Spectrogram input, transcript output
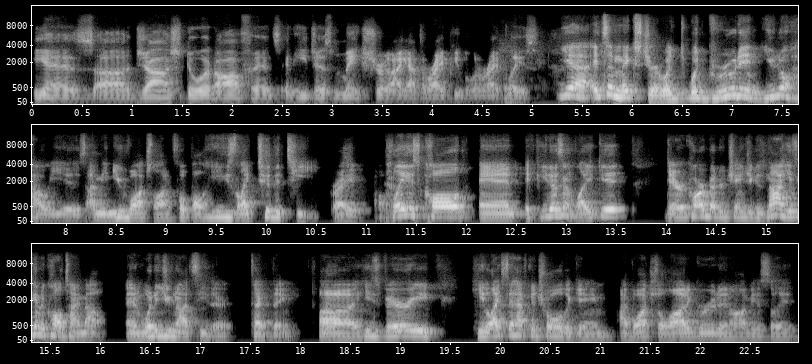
he has uh Josh doing offense and he just makes sure I got the right people in the right place Yeah, it's a mixture. With with Gruden, you know how he is. I mean, you watch a lot of football. He's like to the T, right? A play is called, and if he doesn't like it, Derek Carr better change it because not he's gonna call timeout. And what did you not see there? Type thing. Uh, he's very he likes to have control of the game. I've watched a lot of Gruden, obviously.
